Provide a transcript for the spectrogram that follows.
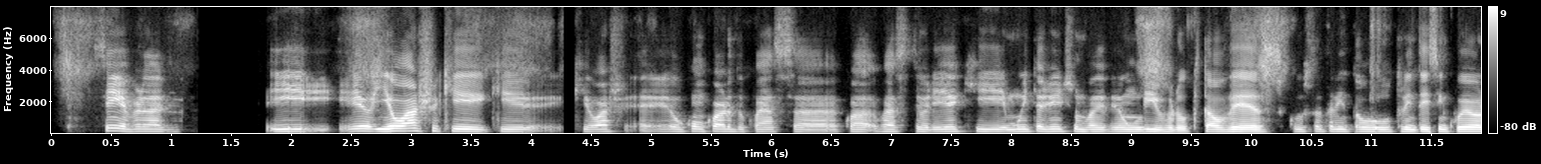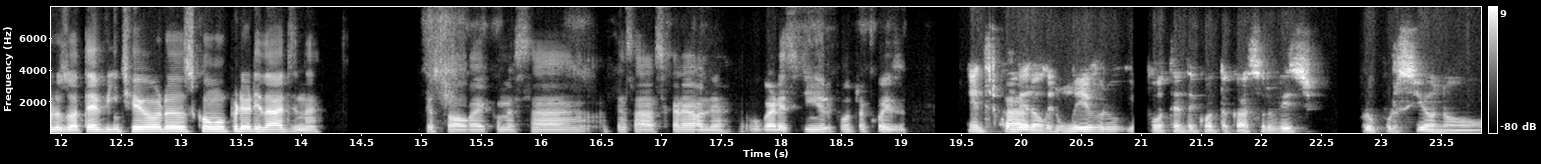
Sim, é verdade. E eu, e eu acho que, que, que eu acho eh, eu concordo com essa, com, a, com essa teoria que muita gente não vai ver um livro que talvez custa 30 ou 35 euros ou até 20 euros como prioridade, né? O pessoal vai começar a pensar, se cara, olha, eu guardo esse dinheiro para outra coisa. Entre comer ah. ou ler um livro, e tendo em conta que há serviços que proporcionam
